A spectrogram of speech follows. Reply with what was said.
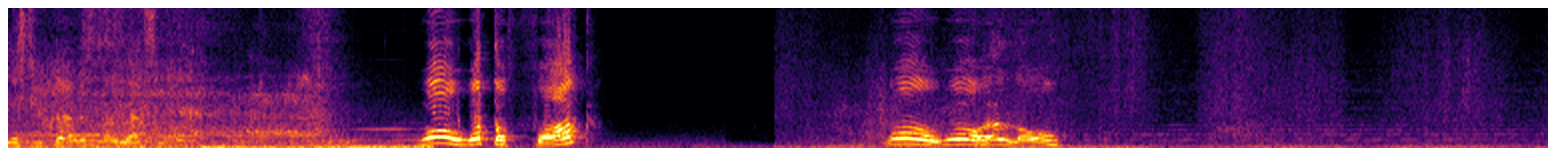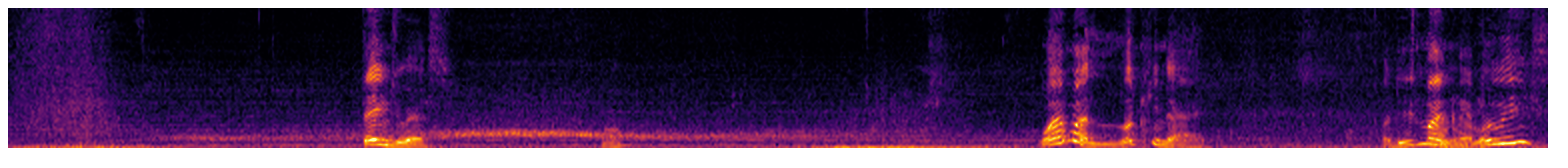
Yes, you crap. That's not yes, man. Whoa, what the fuck? Whoa, whoa, hello. Dangerous. Huh? What am I looking at? Are these my don't know what- memories?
